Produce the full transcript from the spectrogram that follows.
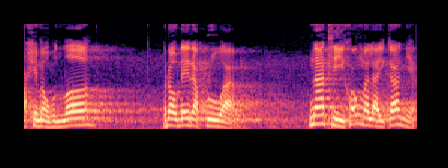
รอฮิมาฮุลลอฮ์เราได้รับรู้ว่าหน้าที่ของมาลาอิกะเนี่ย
